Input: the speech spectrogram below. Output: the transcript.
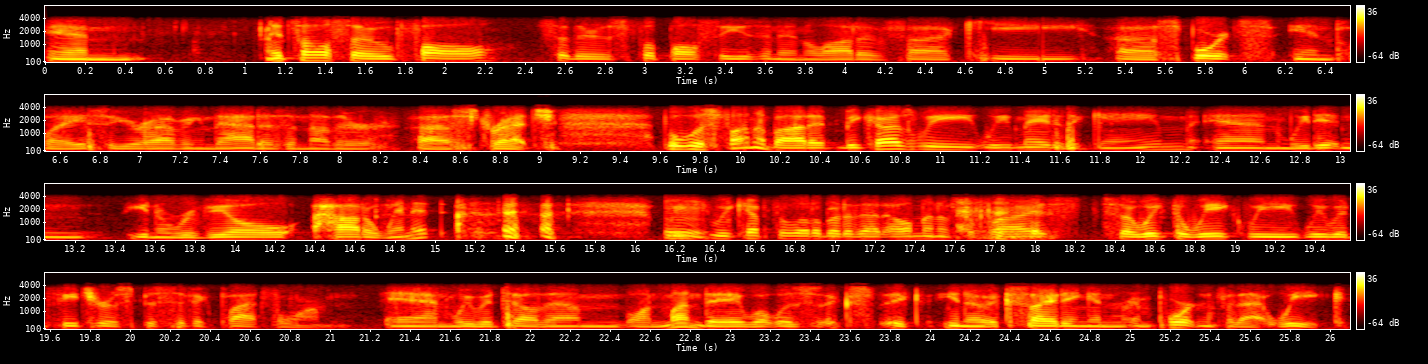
and it's also fall so there's football season and a lot of uh, key uh, sports in play. So you're having that as another uh, stretch. But what was fun about it because we we made it a game and we didn't you know reveal how to win it. we mm. we kept a little bit of that element of surprise. so week to week we we would feature a specific platform and we would tell them on Monday what was ex- you know exciting and important for that week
